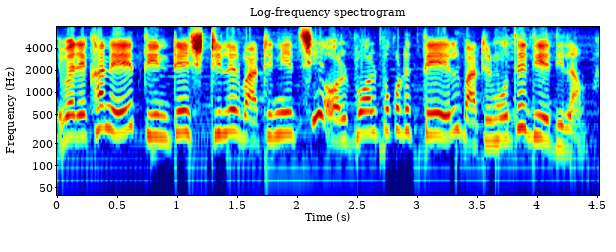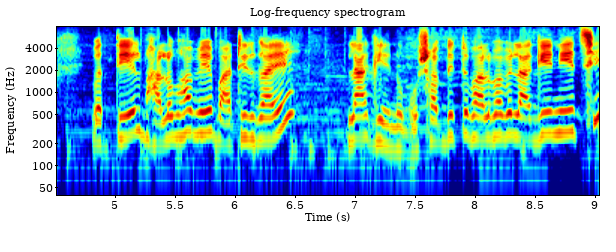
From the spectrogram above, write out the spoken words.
এবার এখানে তিনটে স্টিলের বাটি নিয়েছি। অল্প অল্প করে তেল বাটির মধ্যে দিয়ে দিলাম। এবার তেল ভালোভাবে বাটির গায়ে লাগিয়ে নেব। সব দিকটা ভালোভাবে লাগিয়ে নিয়েছি।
